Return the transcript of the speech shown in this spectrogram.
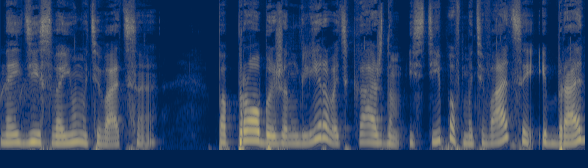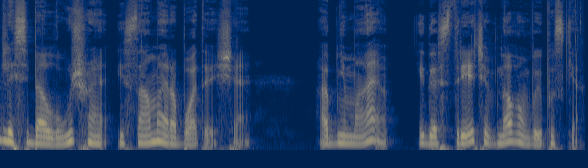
Найди свою мотивацию. Попробуй жонглировать каждым из типов мотивации и брать для себя лучшее и самое работающее. Обнимаю и до встречи в новом выпуске.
